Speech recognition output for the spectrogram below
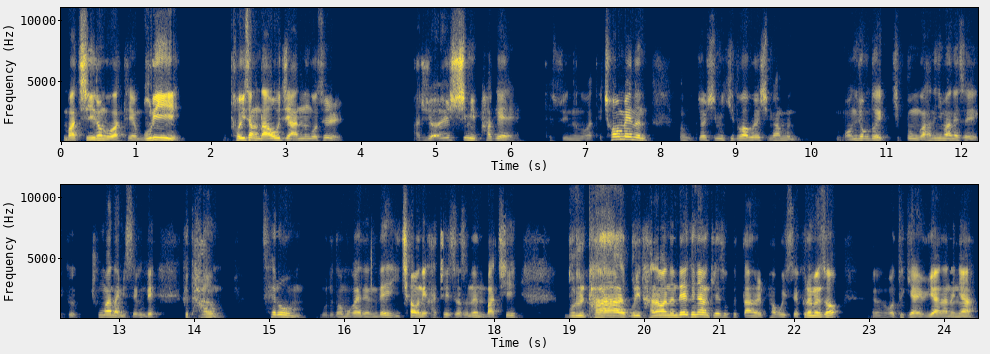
마치 이런 것 같아요. 물이 더 이상 나오지 않는 것을 아주 열심히 파게 될수 있는 것 같아요. 처음에는 열심히 기도하고 열심히 하면 어느 정도의 기쁨과 하느님 안에서의 그 충만함이 있어요. 근데 그 다음 새로움으로 넘어가야 되는데 이 차원에 갇혀 있어서는 마치 물을 다 물이 다 나왔는데 그냥 계속 그 땅을 파고 있어요. 그러면서 어, 어떻게 위안하느냐?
